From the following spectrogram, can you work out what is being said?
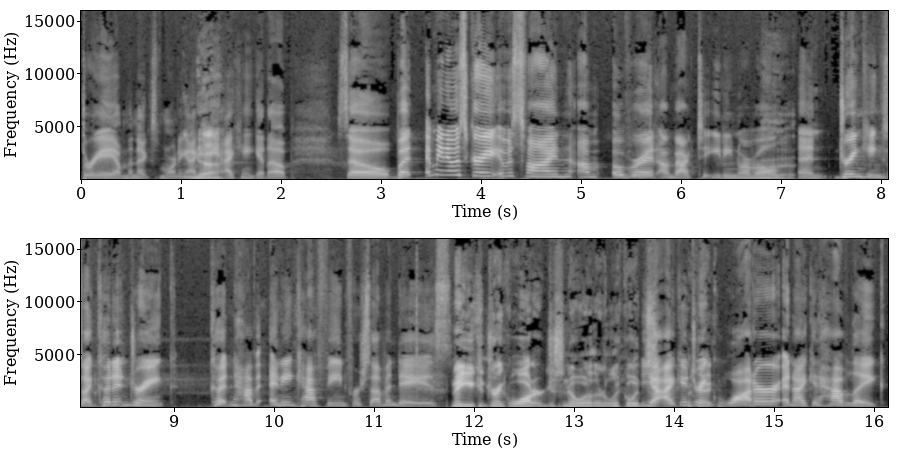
3 a.m. the next morning. I Yeah. can't. I can't get up. So, but I mean, it was great. It was fine. I'm over it. I'm back to eating normal and drinking. So I couldn't drink. Couldn't have any caffeine for seven days. Now you could drink water, just no other liquids. Yeah, I could Okay. drink water and I could have like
